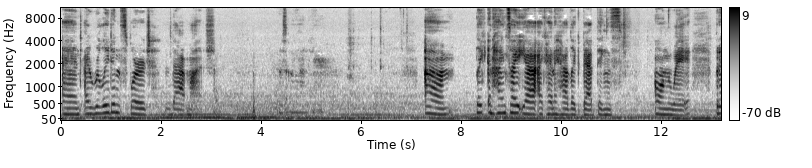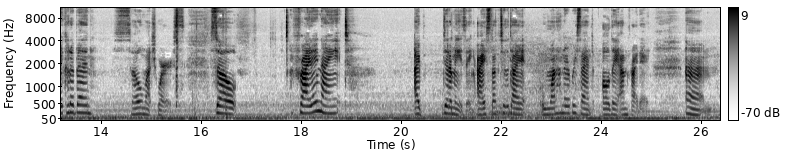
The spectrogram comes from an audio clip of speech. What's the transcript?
and I really didn't splurge that much. What's going on here? Um, like in hindsight, yeah, I kind of had like bad things along the way, but it could have been so much worse. So Friday night, I did amazing. I stuck to the diet 100% all day on Friday. Um,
